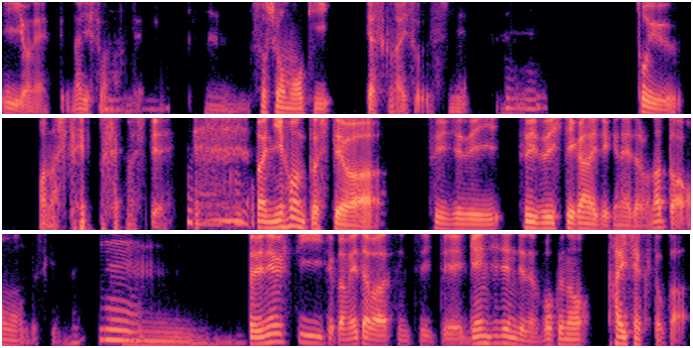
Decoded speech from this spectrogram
いいよねってなりそうなんで、うん。訴訟も起きやすくなりそうですしね。うん。という話でございまして。まあ日本としては追随、追随していかないといけないだろうなとは思うんですけどね。う。うんん NFT とかメタバースについて、現時点での僕の解釈とか、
